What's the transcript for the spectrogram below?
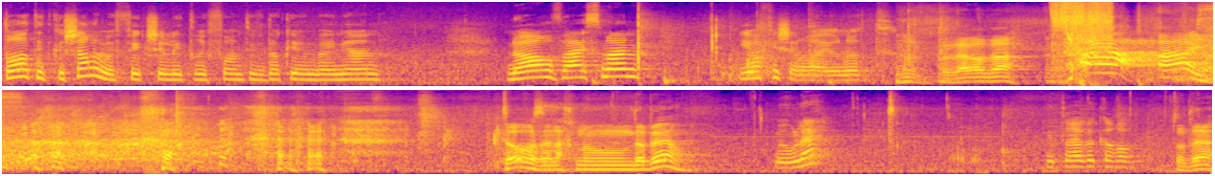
דרור, תתקשר למפיק של לי טריפון, תבדוק אם הם בעניין. נאור וייסמן, יופי של רעיונות. תודה רבה. אה! איי! טוב, אז אנחנו נדבר. מעולה. נתראה בקרוב. תודה.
